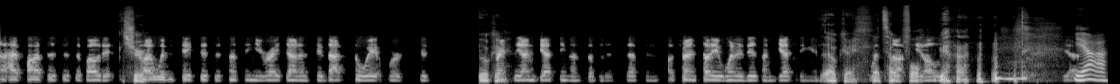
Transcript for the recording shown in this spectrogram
a hypothesis about it. Sure. So I wouldn't take this as something you write down and say that's the way it works because Okay. frankly I'm guessing on some of this stuff and I'll try and tell you when it is I'm guessing. And Okay. That's helpful. Yeah. Yeah. yeah.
